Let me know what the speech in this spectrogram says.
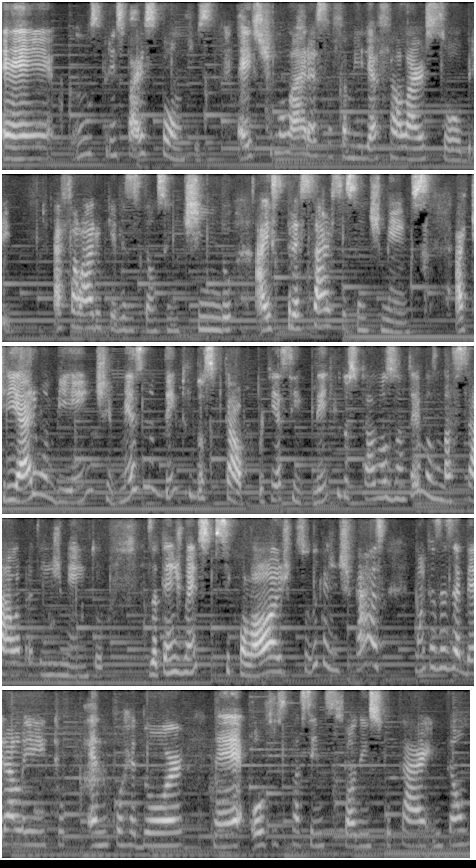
É, um dos principais pontos é estimular essa família a falar sobre, a falar o que eles estão sentindo, a expressar seus sentimentos a criar um ambiente, mesmo dentro do hospital, porque assim, dentro do hospital nós não temos uma sala para atendimento. Os atendimentos psicológicos, tudo que a gente faz, muitas vezes é beira-leito, é no corredor, né? Outros pacientes podem escutar. Então,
